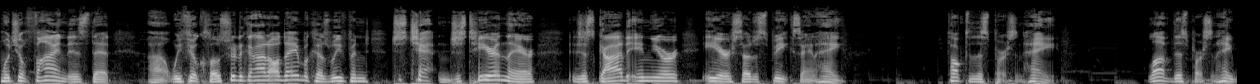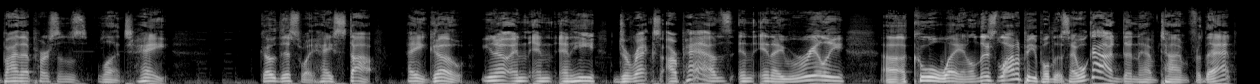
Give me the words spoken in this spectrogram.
what you'll find is that uh, we feel closer to God all day because we've been just chatting, just here and there, just God in your ear, so to speak, saying, Hey, talk to this person. Hey, love this person. Hey, buy that person's lunch. Hey, go this way. Hey, stop hey go you know and and and he directs our paths in in a really uh, a cool way. And there's a lot of people that say well god doesn't have time for that.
